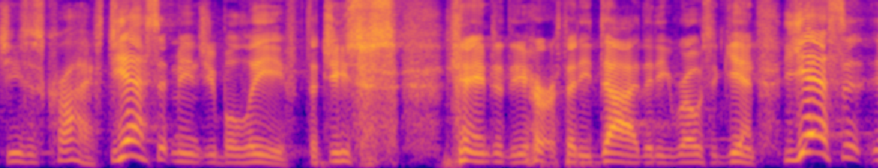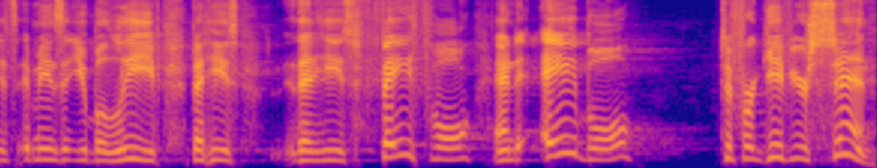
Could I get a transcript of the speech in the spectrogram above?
Jesus Christ. Yes, it means you believe that Jesus came to the earth, that he died, that he rose again. Yes, it, it, means that you believe that he's, that he's faithful and able to forgive your sin,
